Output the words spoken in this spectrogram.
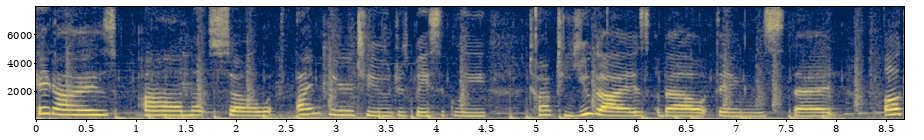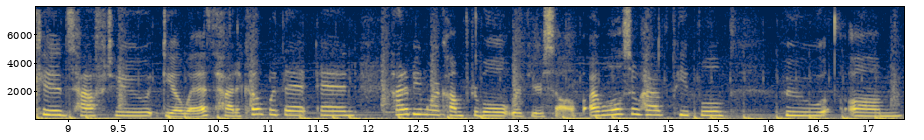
Hey guys, um, so I'm here to just basically talk to you guys about things that all kids have to deal with, how to cope with it, and how to be more comfortable with yourself. I will also have people who, um,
